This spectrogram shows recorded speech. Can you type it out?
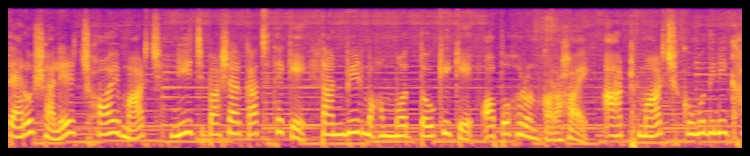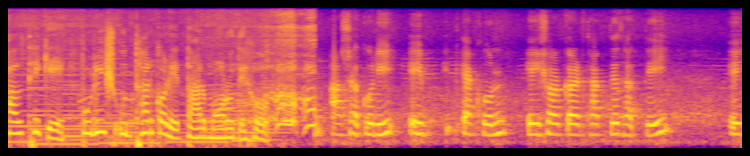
তেরো সালের ছয় মার্চ নিজ বাসার কাছ থেকে তানবীর মোহাম্মদ তৌকিকে অপহরণ করা হয়। আট মার্চ কুমুদিনী খাল থেকে পুলিশ উদ্ধার করে তার মরদেহ। আশা করি এই এখন এই সরকার থাকতে থাকতেই এই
